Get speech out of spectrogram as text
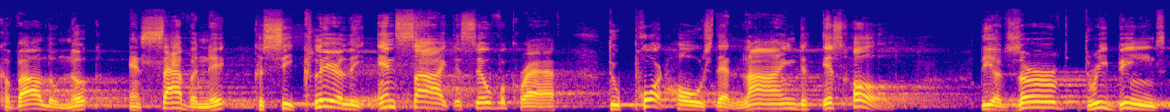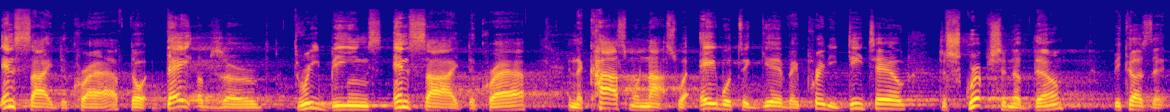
Kovalyonok and Savinykh could see clearly inside the silver craft through portholes that lined its hull. The observed three beings inside the craft, or they observed three beings inside the craft, and the cosmonauts were able to give a pretty detailed description of them because the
